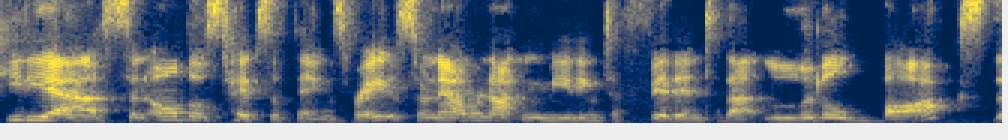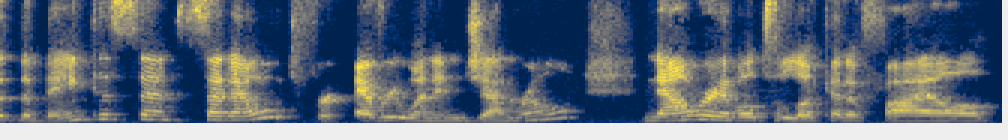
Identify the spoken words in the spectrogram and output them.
TDS and all those types of things, right? So now we're not needing to fit into that little box that the bank has set, set out for everyone in general. Now we're able to look at a file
